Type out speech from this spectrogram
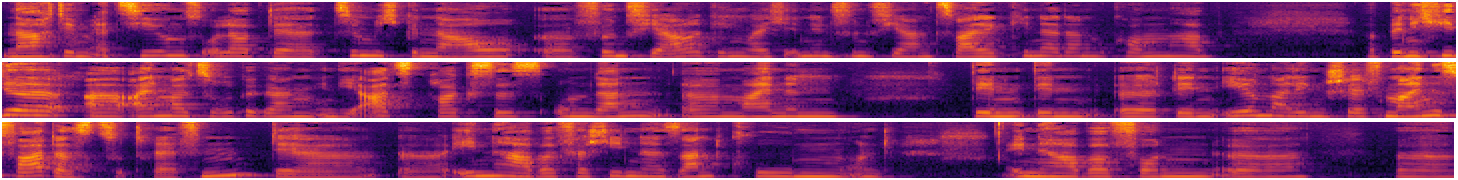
Nach dem Erziehungsurlaub, der ziemlich genau äh, fünf Jahre ging, weil ich in den fünf Jahren zwei Kinder dann bekommen habe, bin ich wieder äh, einmal zurückgegangen in die Arztpraxis, um dann äh, meinen den, den, äh, den ehemaligen Chef meines Vaters zu treffen, der äh, Inhaber verschiedener Sandgruben und Inhaber von äh, äh,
